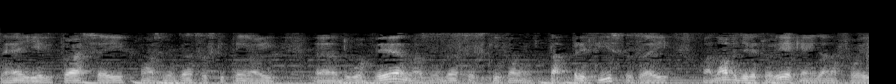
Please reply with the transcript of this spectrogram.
né, e ele torce aí com as mudanças que tem aí uh, do governo, as mudanças que vão estar previstas aí com a nova diretoria, que ainda não foi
